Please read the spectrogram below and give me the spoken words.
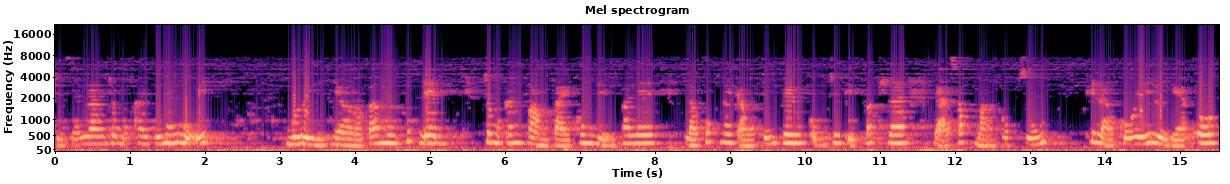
chuyện xảy ra trong một hai tiếng ngắn ngủi. 10 giờ 30 phút đêm, trong một căn phòng tại cung điện pha lê, lão Phúc ngay cả một tiếng phiêu cũng chưa kịp phát ra, đã sóc mở cục xuống. Khi lão cố ý lừa gạt ô,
